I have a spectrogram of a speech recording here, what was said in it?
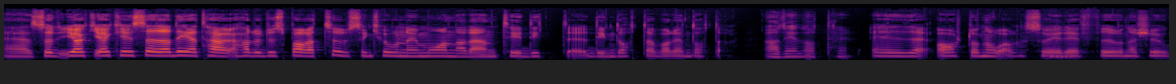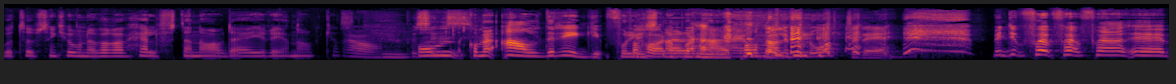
Eh, Så jag, jag kan ju säga det att här, hade du sparat 1000 kronor i månaden till ditt, eh, din dotter, var det en dotter? Ja, en dotter. I 18 år så är det 420 000 kronor varav hälften av det är i ren avkastning. Ja, Hon precis. kommer aldrig få lyssna höra på det den här. här Nej, hon aldrig förlåter dig. Men du, får, jag- får, jag- får jag eh,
